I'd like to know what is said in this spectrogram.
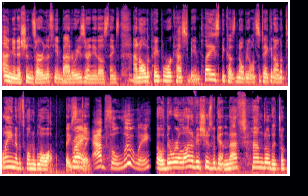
ammunitions or lithium batteries or any of those things. Mm-hmm. And all the paperwork has to be in place because nobody wants to take it on a plane if it's going to blow up, basically. right absolutely So there were a lot of issues with getting that handled. It took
